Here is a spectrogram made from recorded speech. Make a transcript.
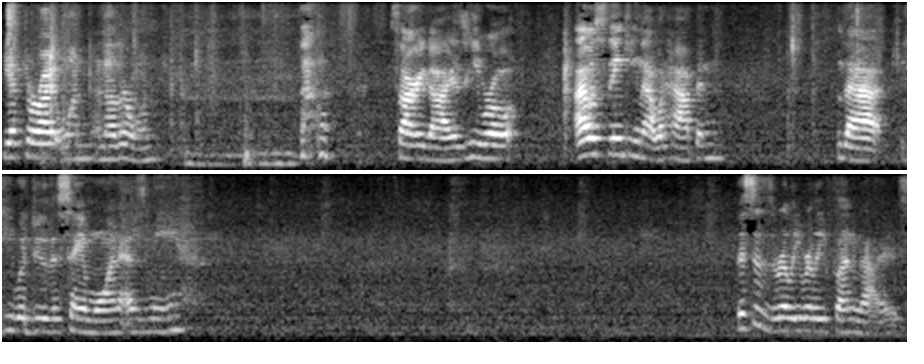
You have to write one, another one. Sorry, guys. He wrote. I was thinking that would happen. That he would do the same one as me. This is really, really fun, guys.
